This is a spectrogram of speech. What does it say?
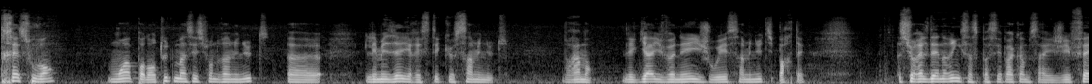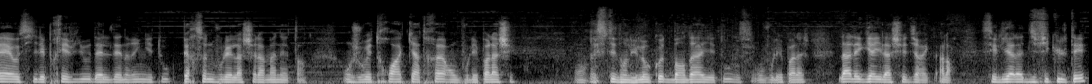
très souvent, moi pendant toute ma session de 20 minutes, les médias ils restaient que 5 minutes, vraiment. Les gars ils venaient, ils jouaient 5 minutes, ils partaient. Sur Elden Ring, ça se passait pas comme ça. Et j'ai fait aussi les previews d'Elden Ring et tout. Personne voulait lâcher la manette. Hein. On jouait 3 4 heures, on voulait pas lâcher on restait dans les locaux de Bandai et tout, on voulait pas lâcher. Là, les gars, ils lâchaient direct. Alors, c'est lié à la difficulté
